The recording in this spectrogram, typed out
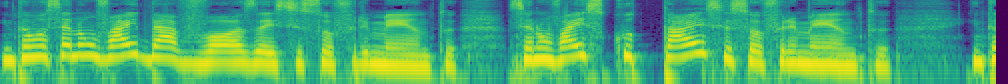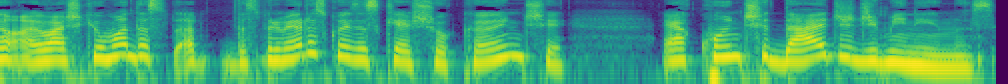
Então você não vai dar voz a esse sofrimento, você não vai escutar esse sofrimento. Então eu acho que uma das, das primeiras coisas que é chocante é a quantidade de meninas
